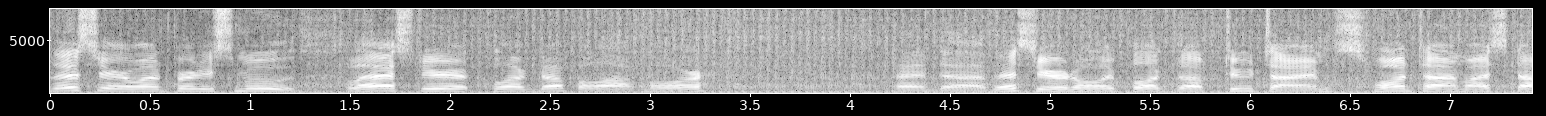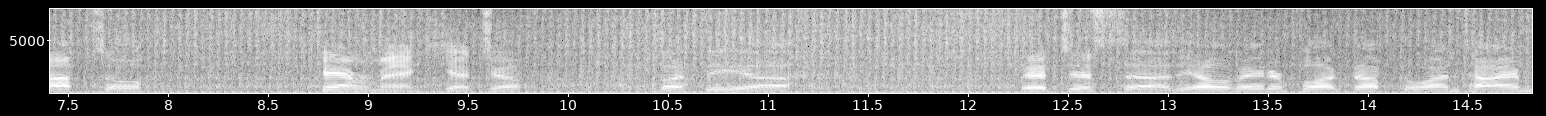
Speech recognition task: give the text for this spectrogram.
this year went pretty smooth. Last year it plugged up a lot more. And uh, this year it only plugged up two times. One time I stopped so cameraman could catch up. But the uh, it just uh, the elevator plugged up the one time.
